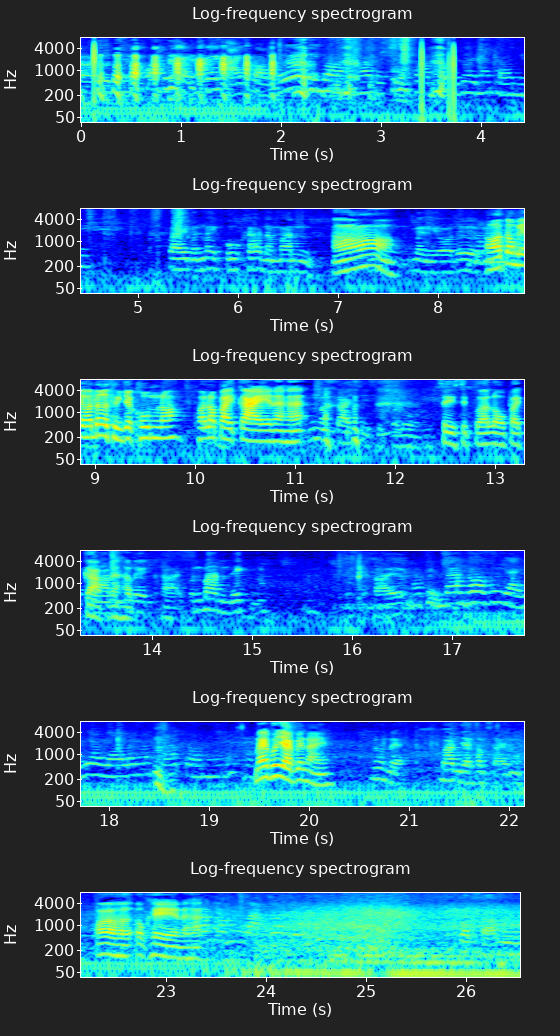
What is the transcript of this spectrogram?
ขายวันนี้พ่อผู้ใหญ่ได้ขายของเด้อพี่น้องนะคะประสบความสำเร็จด้วยนะคะนี่ไฟมันไม่คุ้มค่าน้ำมันอ๋อ ไม่มีออเดอร์อ๋อต้องมีออเดอร์ถึงจะคุ้มเนาะเพราะเราไปไกลนะฮะมันไกล40กิโล40กว่าโลไปกลับนะครับ ก็เลยขายเป็นบ้านเล็กเนอะขาย มาถึงบ้านพ่อผู้ใหญ่เรียบร้อยแล้วนะคะตอนนี้นะคะแม่ผู้ใหญ่ไปไหนนู่นแหละบ้านยายคำสายนู่นอ๋อโอเคนะฮะก็สามโมง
